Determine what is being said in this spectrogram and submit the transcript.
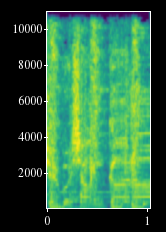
Shiv Shankara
